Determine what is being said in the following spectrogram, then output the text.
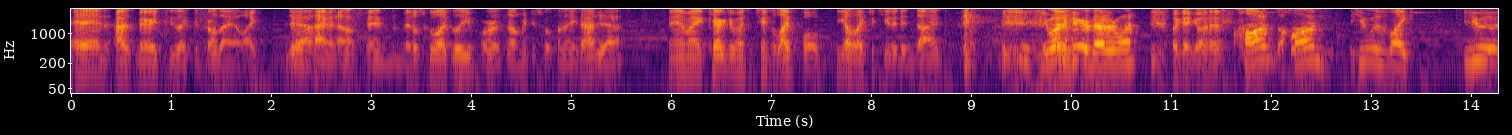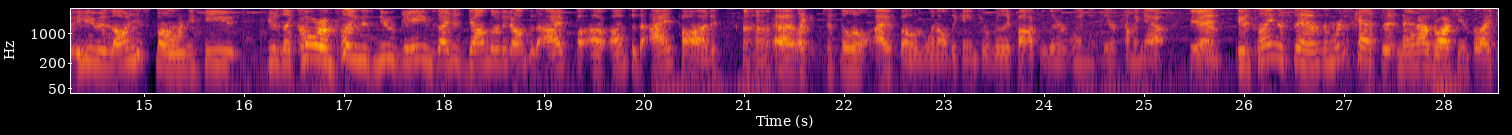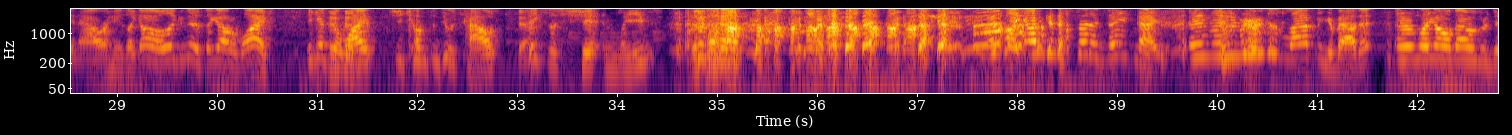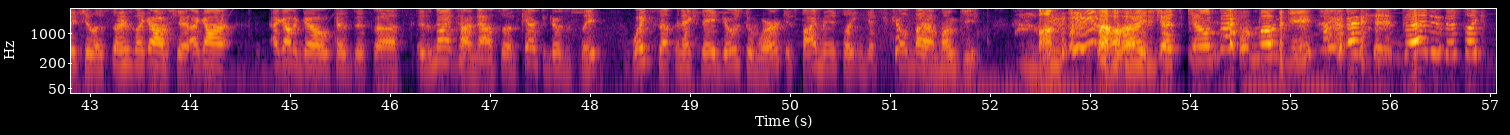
and I was married to like the girl that I liked Yeah. the time in, in middle school, I believe, or elementary school, something like that. Yeah. And my character went to change a light bulb. He got electrocuted and died. You want to hear a better one? Okay, go ahead. Hans Hans he was like he he was on his phone and he he was like Cora I'm playing this new games I just downloaded onto the iPod uh, onto the iPod Uh huh. uh, like just the little iPhone when all the games were really popular when they were coming out Yeah. and he was playing The Sims and we're just kind of sitting there and I was watching him for like an hour and he's like oh look at this I got a wife he gets a wife she comes into his house Yeah. takes a shit and leaves it's like I'm gonna set a date night, and, and we were just laughing about it, and it was like, oh, that was ridiculous. So he was like, oh shit, I got, I gotta go because it's uh, it's nighttime now. So his character goes to sleep, wakes up the next day, goes to work, is five minutes late, and gets killed by a monkey. Monkey? Oh, he gets killed by a monkey, and he's dead, and it's like,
